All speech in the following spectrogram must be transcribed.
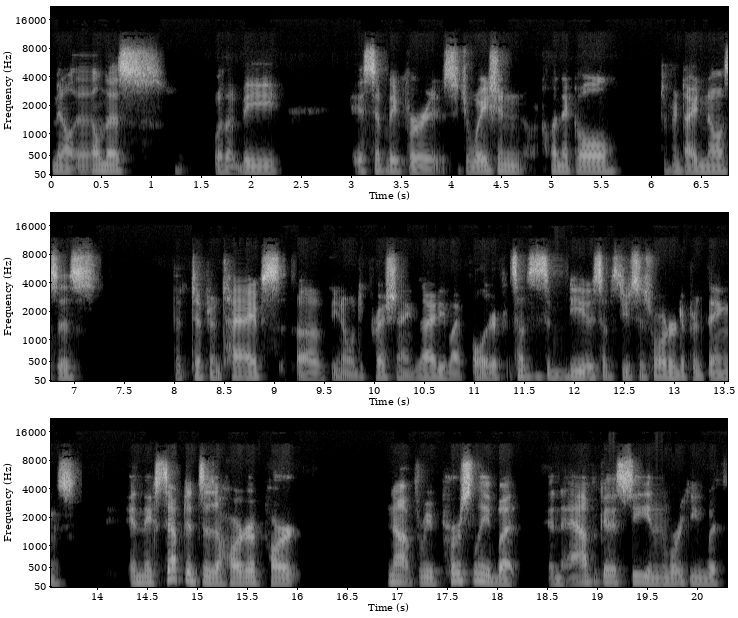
mental illness, whether it be is simply for situation, clinical, different diagnosis, the different types of you know depression, anxiety, bipolar, substance abuse, substance disorder, different things. And the acceptance is a harder part not for me personally, but in advocacy and working with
